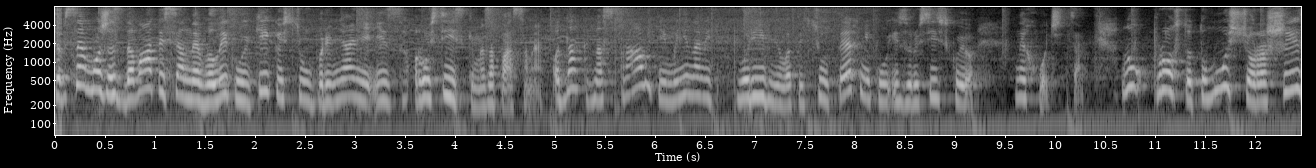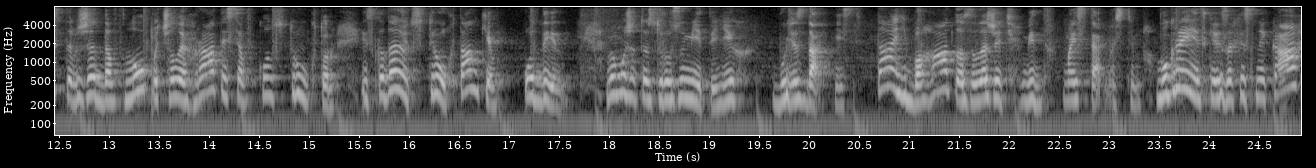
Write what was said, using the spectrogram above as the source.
Це все може здаватися невеликою кількістю у порівнянні із російськими запасами. Однак насправді мені навіть порівнювати цю техніку із російською не хочеться. Ну просто тому, що рашисти вже давно почали гратися в конструктор і складають з трьох танків один. Ви можете зрозуміти їх боєздатність. Та й багато залежить від майстерності. В українських захисниках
